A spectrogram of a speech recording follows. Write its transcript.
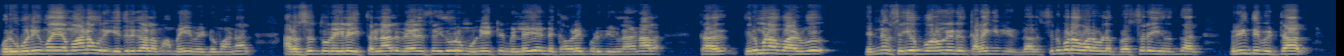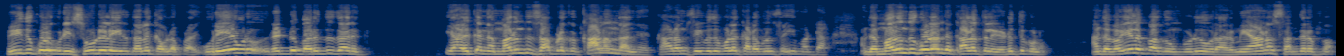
ஒரு ஒளிமயமான ஒரு எதிர்காலம் அமைய வேண்டுமானால் அரசு துறையில் இத்தனை நாள் வேலை செய்து ஒரு முன்னேற்றம் இல்லையே என்று கவலைப்படுவீர்களானால் க திருமண வாழ்வு என்ன செய்ய போகிறோம்னு என்று கலங்கிட்டால் திருமண வாழ்வில் பிரச்சனை இருந்தால் பிரிந்து விட்டால் பிரிந்து கொள்ளக்கூடிய சூழ்நிலை இருந்தாலும் கவலைப்படாது ஒரே ஒரு ரெண்டு மருந்து தான் இருக்குது அதுக்கு அந்த மருந்து சாப்பிட காலம் தாங்க. காலம் செய்வது போல கடவுளும் செய்ய மாட்டான் அந்த மருந்து கூட அந்த காலத்தில் எடுத்துக்கணும். அந்த வகையில் பார்க்கும் பொழுது ஒரு அருமையான சந்தர்ப்பம்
